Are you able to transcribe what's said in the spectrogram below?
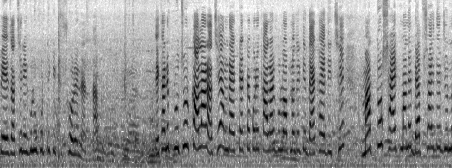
পেয়ে যাচ্ছেন এগুলো উপর থেকে একটু সরে নেন এখানে প্রচুর কালার আছে আমরা একটা একটা করে কালারগুলো আপনাদেরকে দেখায় দিচ্ছি। মাত্র ষাট মানে ব্যবসায়ীদের জন্য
